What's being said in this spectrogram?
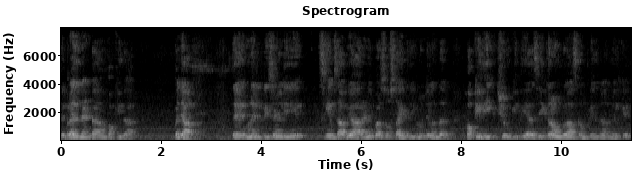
ਤੇ ਪ੍ਰੈਜ਼ੀਡੈਂਟ ਹਾਂ ਹਾਕੀ ਦਾ ਪੰਜਾਬ ਦਾ। ਤੇ ਹੁਣੇ ਰੀਸੈਂਟਲੀ ਸੀਐਮ ਸਾਹਿਬ ਵੀ ਆ ਰਹੇ ਨੇ, ਪਰਸੋਂ 27 ਤਰੀਕ ਨੂੰ ਜਲੰਧਰ ਹਾਕੀ ਲੀਗ ਸ਼ੁਰੂ ਕੀਤੀ ਹੈ ਅਸੀਂ ਕਰਾਊਨ ਗਲਾਸ ਕੰਪਨੀ ਨਾਲ ਮਿਲ ਕੇ।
